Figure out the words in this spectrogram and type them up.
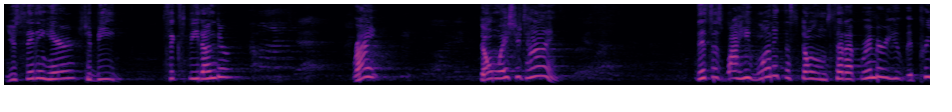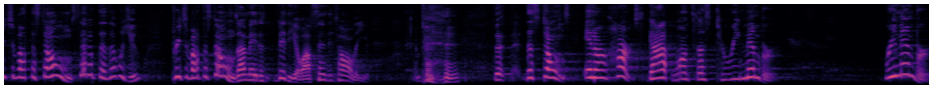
You're sitting here, should be six feet under? Right? Don't waste your time. This is why he wanted the stones set up. Remember, you preach about the stones. Set up the, that was you. Preach about the stones. I made a video. I'll send it to all of you. the, the stones in our hearts. God wants us to remember. Remember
